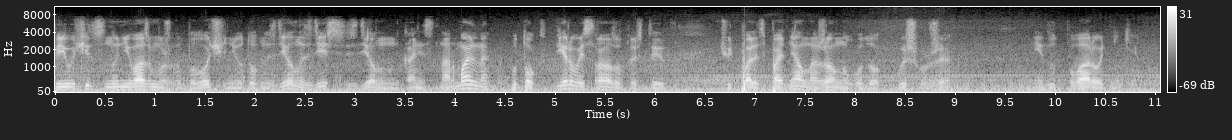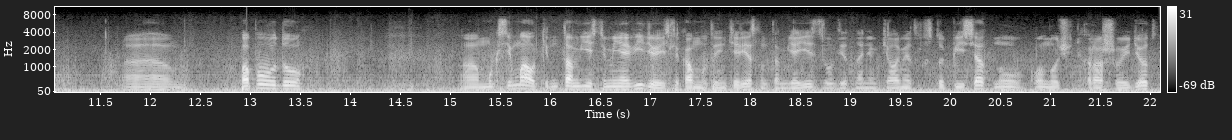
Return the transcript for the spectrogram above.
Переучиться, ну, невозможно было, очень неудобно сделано. Здесь сделано наконец-то нормально. Гудок первый сразу, то есть ты Чуть палец поднял, нажал на гудок. Выше уже идут поворотники. Эм, по поводу э, максималки, ну там есть у меня видео, если кому-то интересно, там я ездил где-то на нем километров 150, ну он очень хорошо идет.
